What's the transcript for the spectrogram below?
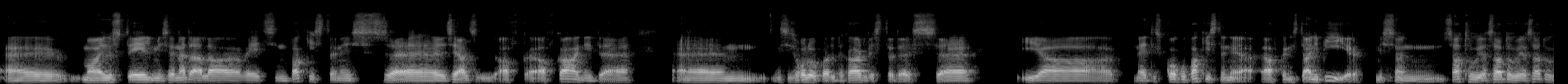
ma just eelmise nädala veetsin Pakistanis, äh, seal Afga, afgaanide ähm, siis olukorda kaardistades äh, ja näiteks kogu Pakistani ja Afganistani piir, mis on sadu ja sadu ja sadu,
